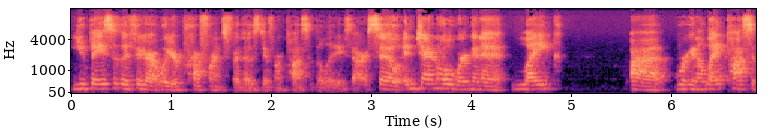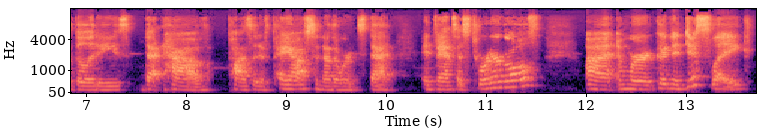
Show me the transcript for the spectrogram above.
you basically figure out what your preference for those different possibilities are. So in general, we're going to like uh, we're going to like possibilities that have positive payoffs. In other words, that advance us toward our goals. Uh, and we're going to dislike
